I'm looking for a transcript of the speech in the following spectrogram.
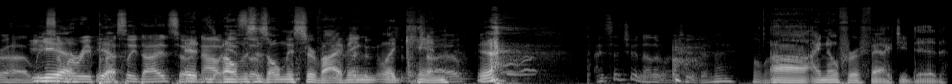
uh, Lisa Yeah, Marie yeah. Presley died, so It- now Elvis he's is only surviving like kin. child. Yeah. I sent you another one too, didn't I? Hold on. Uh, I know for a fact you did.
